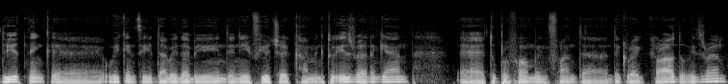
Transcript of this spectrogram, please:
do you think uh, we can see WWE in the near future coming to Israel again uh, to perform in front of uh, the great crowd of Israel?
